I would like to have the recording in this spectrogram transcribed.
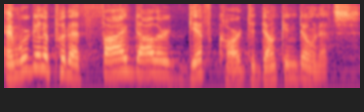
and we're going to put a $5 gift card to Dunkin' Donuts,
